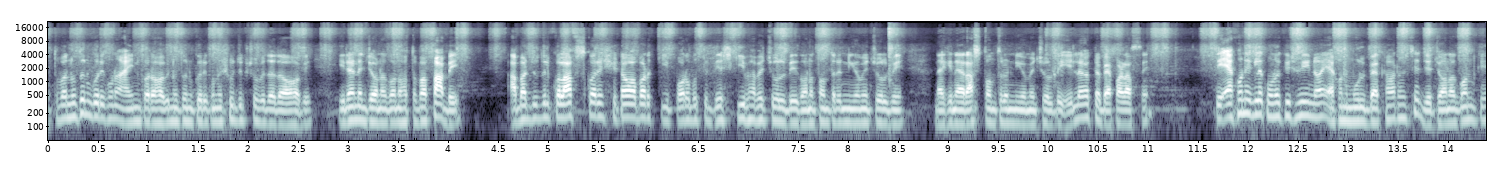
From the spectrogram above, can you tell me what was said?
অথবা নতুন করে কোনো আইন করা হবে, নতুন করে কোনো সুযোগ সুবিধা দেওয়া হবে, ইরানের জনগণ হয়তোবা পাবে। আবার যদি কোলাপস করে, সেটাও আবার কি, পরবর্তী দেশ কীভাবে চলবে, গণতন্ত্রের নিয়মে চলবে, নাকি না রাজতন্ত্রের নিয়মে চলবে এগুলো একটা ব্যাপার আছে। তো এখন এগুলো কোনো কিছুই নয়। এখন মূল ব্যাপার হচ্ছে যে জনগণকে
